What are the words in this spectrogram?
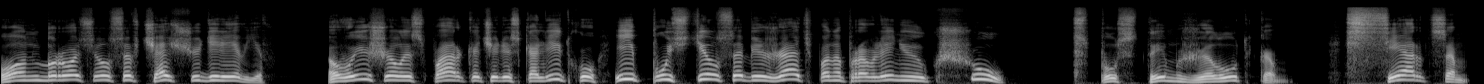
Он бросился в чащу деревьев, вышел из парка через калитку и пустился бежать по направлению к Шу с пустым желудком, с сердцем,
